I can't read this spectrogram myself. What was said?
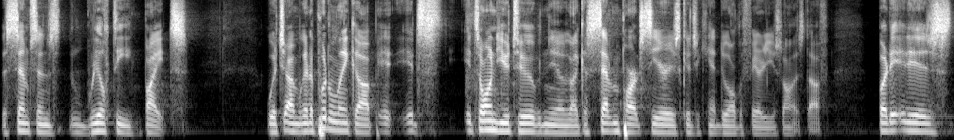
the Simpsons Realty Bites, which I'm going to put a link up. It, it's it's on YouTube, and you know, like a seven part series because you can't do all the fair use and all that stuff. But it is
